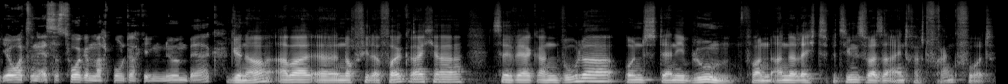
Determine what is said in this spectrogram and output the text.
Jo hat sein erstes Tor gemacht Montag gegen Nürnberg. Genau, aber äh, noch viel erfolgreicher Silver Ganvula und Danny Blum von Anderlecht bzw. Eintracht Frankfurt.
